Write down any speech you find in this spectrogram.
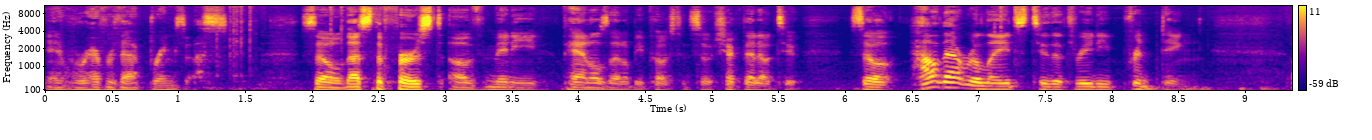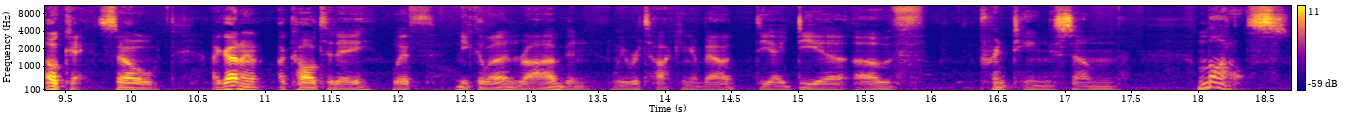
and wherever that brings us. So that's the first of many panels that'll be posted. So check that out too. So, how that relates to the 3D printing. Okay, so I got a, a, call today with Nicola and Rob, and we were talking about the idea of printing some models.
